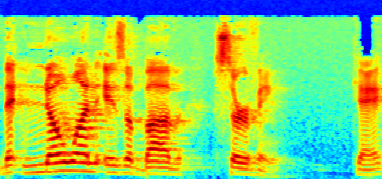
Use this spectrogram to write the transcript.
that no one is above serving. Okay?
